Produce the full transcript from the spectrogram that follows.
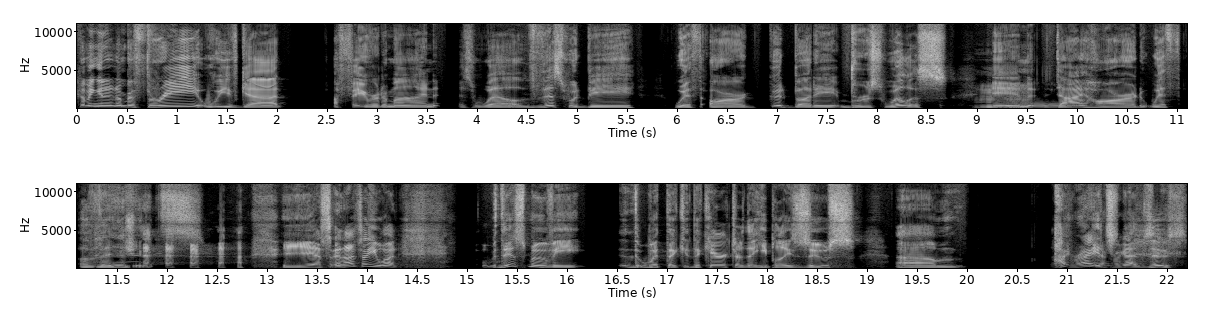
Coming in at number three, we've got a favorite of mine as well. This would be with our good buddy Bruce Willis in Die Hard with a Vengeance. yes, and I tell you what, this movie with the the character that he plays Zeus. Um, That's right. I it's- forgot Zeus.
